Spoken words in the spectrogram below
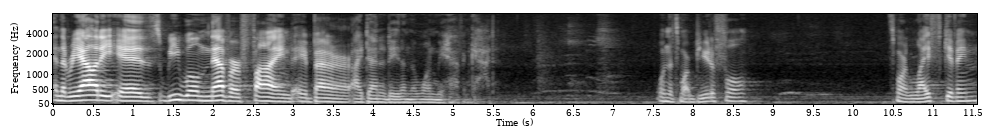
And the reality is, we will never find a better identity than the one we have in God. One that's more beautiful, it's more life giving.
